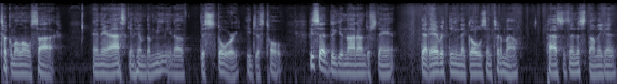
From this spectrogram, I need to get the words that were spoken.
took him alongside and they're asking him the meaning of this story he just told. He said, Do you not understand that everything that goes into the mouth passes in the stomach and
